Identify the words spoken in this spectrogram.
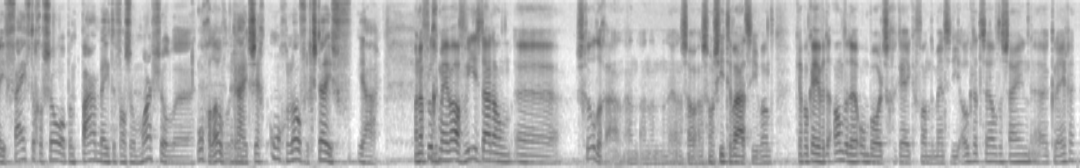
2,50 of zo op een paar meter van zo'n Marshall uh, ongelooflijk, rijdt. Zegt ongelooflijk. Steeds, ja. Maar dan vroeg ik me wel af, wie is daar dan uh, schuldig aan, aan, aan, aan, zo'n situatie? Want ik heb ook even de andere onboards gekeken van de mensen die ook datzelfde zijn uh, kregen.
